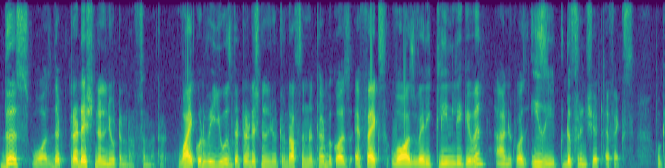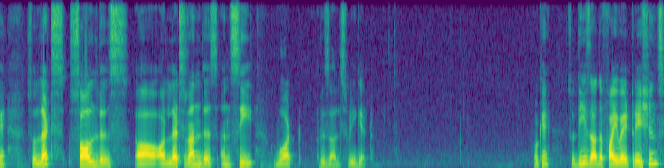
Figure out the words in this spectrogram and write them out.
this was the traditional Newton-Raphson method. Why could we use the traditional Newton-Raphson method? Because fx was very cleanly given and it was easy to differentiate fx. Okay. So, let us solve this uh, or let us run this and see what results we get. Okay. So, these are the 5 iterations.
